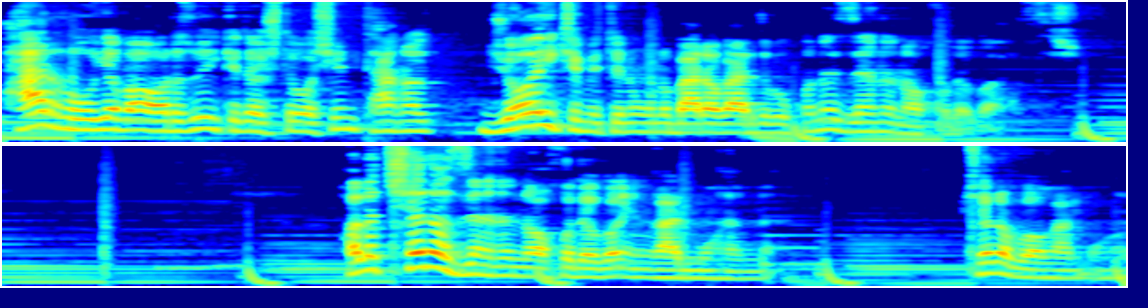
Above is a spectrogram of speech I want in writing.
هر رویا و آرزویی که داشته باشیم تنها جایی که می‌تونه اونو برآورده بکنه ذهن ناخودآگاه هستش. حالا چرا ذهن ناخودآگاه اینقدر مهمه؟ چرا واقعا مهمه؟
